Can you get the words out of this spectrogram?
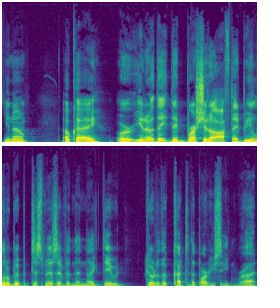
you know, okay. Or, you know, they they'd brush it off. They'd be a little bit dismissive and then like they would go to the cut to the party scene, right?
